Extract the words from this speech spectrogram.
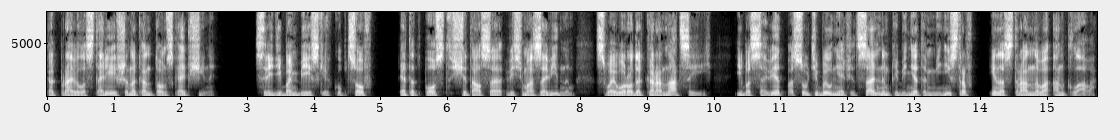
как правило, старейшина кантонской общины. Среди бомбейских купцов этот пост считался весьма завидным, своего рода коронацией, ибо Совет, по сути, был неофициальным кабинетом министров иностранного анклава.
